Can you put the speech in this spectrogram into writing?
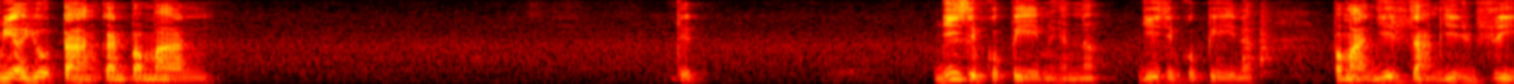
มีอายุต่างกันประมาณเจ็ดยี่สิบกว่าปีเหมือนกันเนาะยี่สิบกว่าปีนะ ประมาณยี่สิบสามยี่สิบสี่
